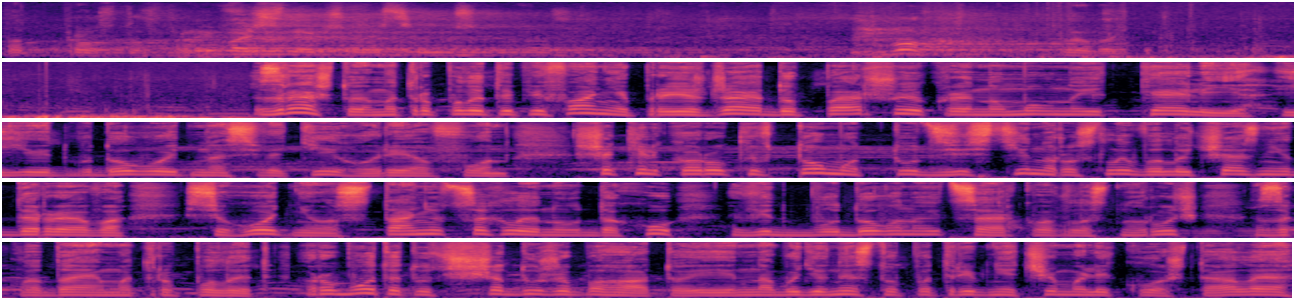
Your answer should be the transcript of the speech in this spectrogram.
От просто Вибачте, якщо ви це не Бог вибач. Зрештою, митрополит Епіфаній приїжджає до першої україномовної келії. Її відбудовують на святій горі Афон. Ще кілька років тому тут зі стін росли величезні дерева. Сьогодні останню цеглину у даху відбудованої церкви власноруч закладає митрополит. Роботи тут ще дуже багато, і на будівництво потрібні чималі кошти. Але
